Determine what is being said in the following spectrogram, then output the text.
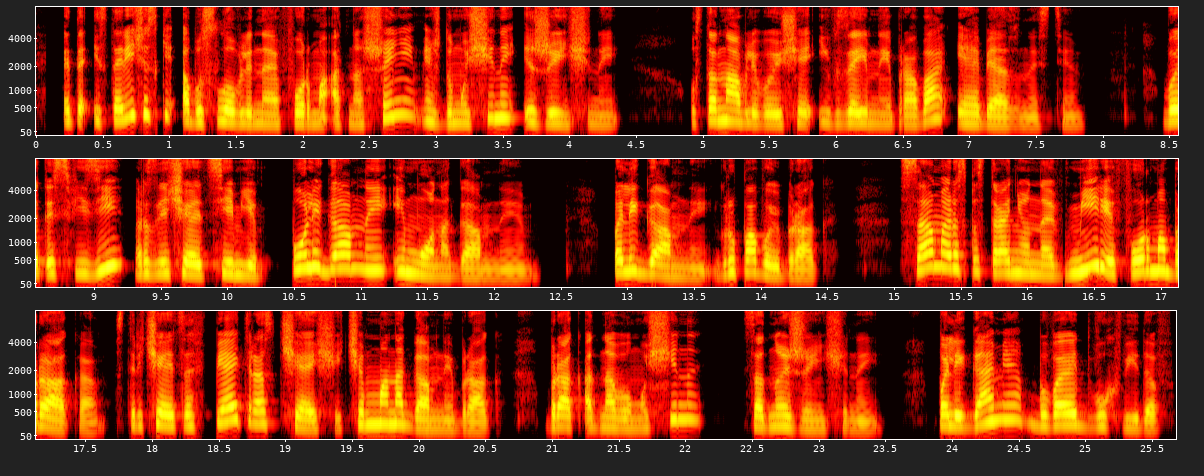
– это исторически обусловленная форма отношений между мужчиной и женщиной, устанавливающая их взаимные права и обязанности. В этой связи различают семьи Полигамные и моногамные. Полигамный – групповой брак. Самая распространенная в мире форма брака встречается в пять раз чаще, чем моногамный брак – брак одного мужчины с одной женщиной. Полигамия бывает двух видов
